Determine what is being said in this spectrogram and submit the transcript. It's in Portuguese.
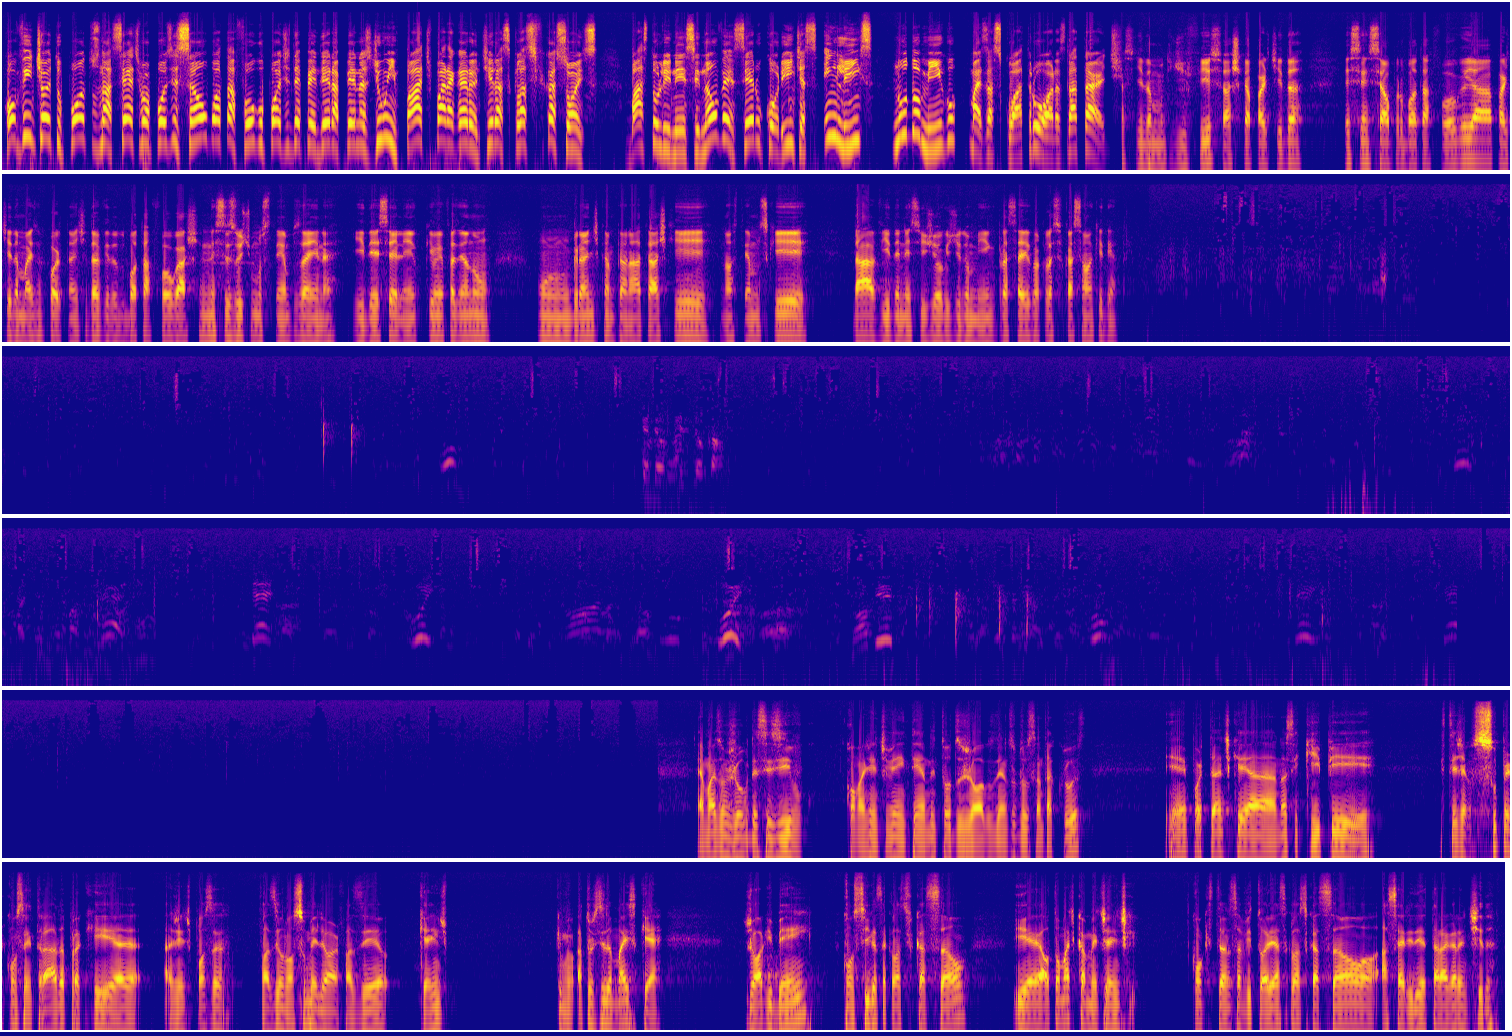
Com 28 pontos na sétima posição, o Botafogo pode depender apenas de um empate para garantir as classificações. Basta o Linense não vencer o Corinthians em Lins no domingo, mas às 4 horas da tarde. A partida muito difícil, acho que a partida essencial para o Botafogo e a partida mais importante da vida do Botafogo, acho nesses últimos tempos aí, né? E desse elenco que vem fazendo um, um grande campeonato, acho que nós temos que dar a vida nesse jogo de domingo para sair com a classificação aqui dentro. Perdeu, perdeu o carro. Oito. Oi. Nove. É mais um jogo decisivo, como a gente vem tendo em todos os jogos dentro do Santa Cruz. E é importante que a nossa equipe esteja super concentrada para que a, a, gente possa fazer o nosso melhor, fazer o que a gente que a torcida mais quer. Jogue bem, consiga essa classificação e é, automaticamente a gente conquistando essa vitória e essa classificação, a Série D estará garantida.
